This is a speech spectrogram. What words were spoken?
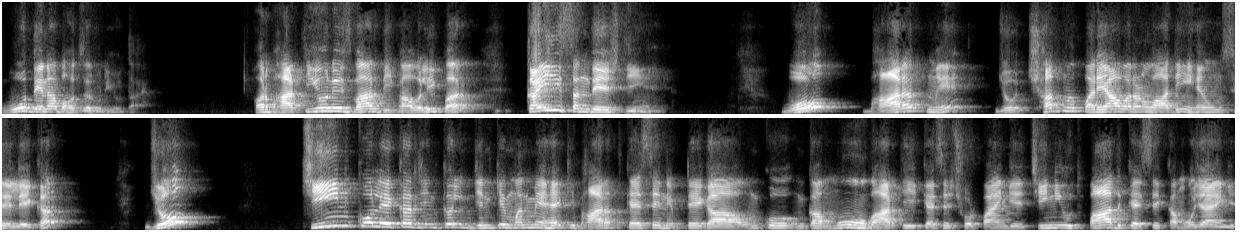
वो देना बहुत ज़रूरी होता है। और भारतीयों ने इस बार दीपावली पर कई संदेश दिए हैं। वो भारत में जो छद्म पर्यावरणवादी हैं उनसे लेकर, जो चीन को लेकर जिनको, जिनके मन में है कि भारत कैसे निपटेगा, उनको, उनका मोह भारतीय कैसे छोड़ पाएँगे, चीनी उत्पाद कैसे कम हो जाएँगे।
